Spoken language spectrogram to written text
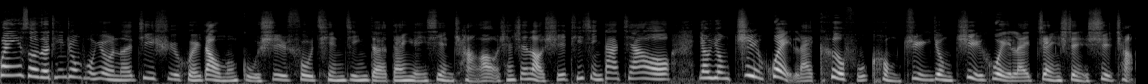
欢迎所有的听众朋友呢，继续回到我们股市付千金的单元现场哦。珊珊老师提醒大家哦，要用智慧来克服恐惧，用智慧来战胜市场。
